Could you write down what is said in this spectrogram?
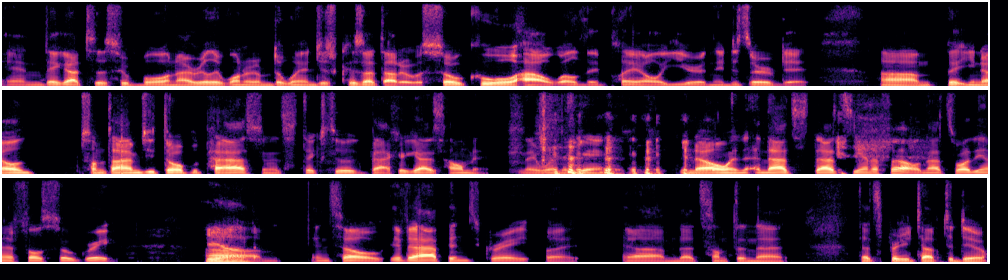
and they got to the super bowl and i really wanted them to win just because i thought it was so cool how well they play all year and they deserved it. Um, but you know sometimes you throw up a pass and it sticks to the back of a guy's helmet and they win the game you know and, and that's that's the nfl and that's why the nfl is so great yeah um, and so if it happens great but um, that's something that that's pretty tough to do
